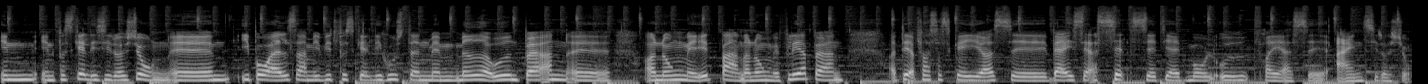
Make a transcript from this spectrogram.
en, en forskellig situation. Øh, I bor alle sammen i vidt forskellige husstande med, med og uden børn, øh, og nogen med et barn og nogen med flere børn. Og derfor så skal I også øh, hver især selv sætte jer et mål ud fra jeres øh, egen situation.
